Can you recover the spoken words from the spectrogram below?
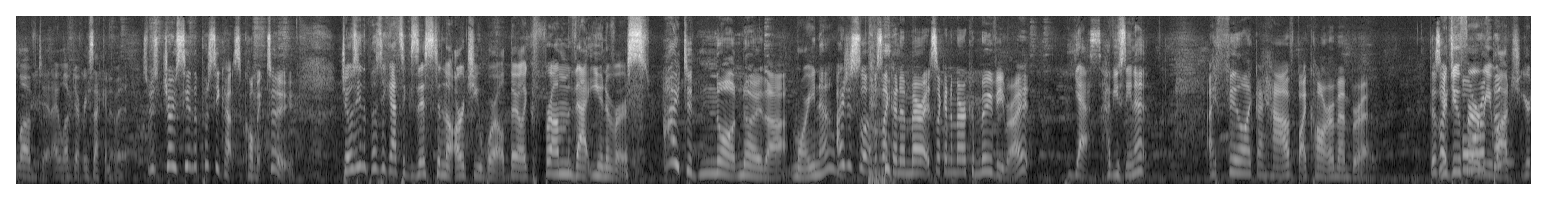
loved it. I loved every second of it. So is Josie and the Pussycats a comic too? Josie and the Pussycats exist in the Archie world. They're like from that universe. I did not know that. More you know. I just thought it was like an Ameri- It's like an American movie, right? yes. Have you seen it? I feel like I have, but I can't remember it. There's You're due for a rewatch. You're,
